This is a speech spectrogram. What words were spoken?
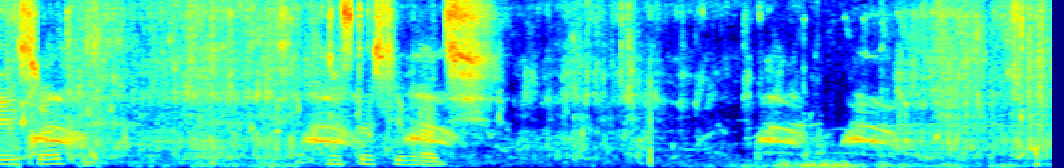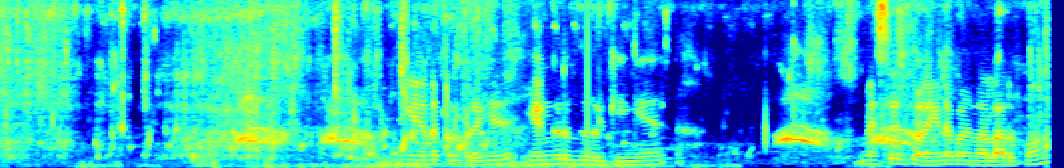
தேஷ்ராஜ் மிஸ்டர் சிவராஜ் நீங்கள் என்ன பண்ணுறீங்க எங்கேருந்து இருக்கீங்க மெசேஜ் பண்ணிங்கன்னா கொஞ்சம் நல்லாயிருக்கும்.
